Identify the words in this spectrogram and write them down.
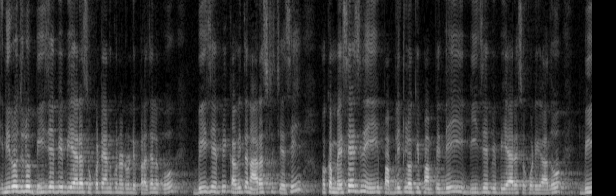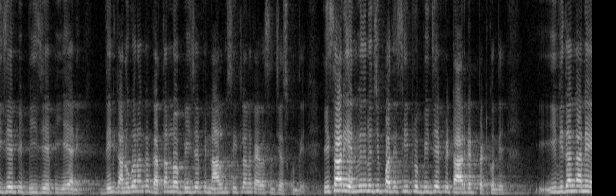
ఇన్ని రోజులు బీజేపీ బీఆర్ఎస్ ఒకటే అనుకున్నటువంటి ప్రజలకు బీజేపీ కవితను అరెస్ట్ చేసి ఒక మెసేజ్ని పబ్లిక్లోకి పంపింది బీజేపీ బీఆర్ఎస్ ఒకటి కాదు బీజేపీ బీజేపీఏ అని. దీనికి అనుగుణంగా గతంలో బీజేపీ నాలుగు సీట్లను కైవసం చేసుకుంది. ఈసారి ఎనిమిది నుంచి పది సీట్లు బీజేపీ టార్గెట్ పెట్టుకుంది. ఈ విధంగానే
